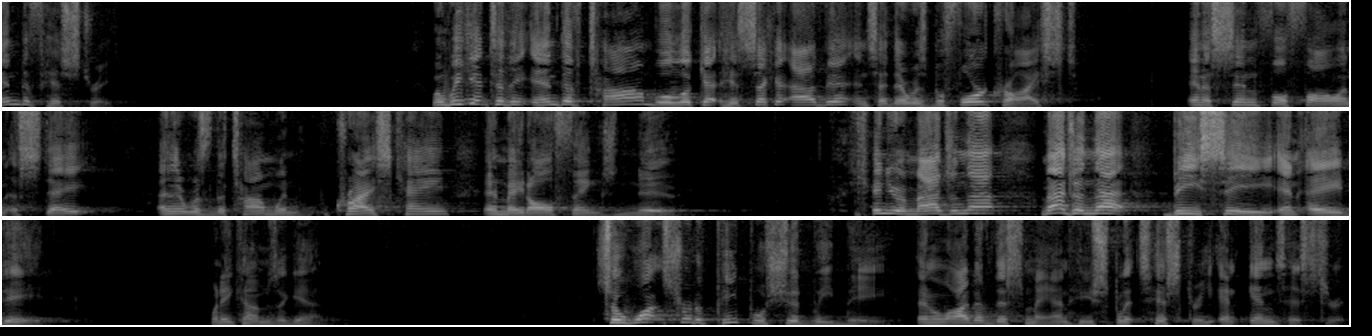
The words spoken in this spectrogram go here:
end of history. When we get to the end of time, we'll look at his second advent and say there was before Christ in a sinful, fallen estate, and there was the time when Christ came and made all things new. Can you imagine that? Imagine that BC and AD when he comes again. So, what sort of people should we be in light of this man who splits history and ends history?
